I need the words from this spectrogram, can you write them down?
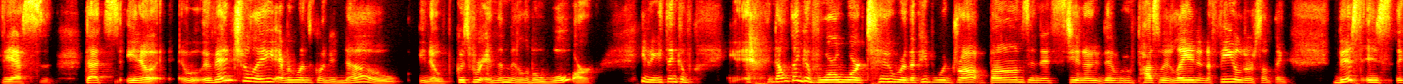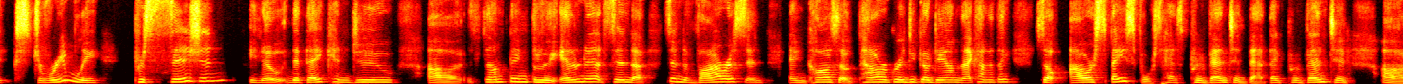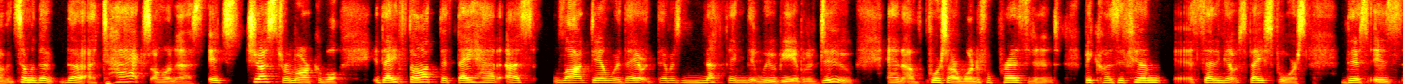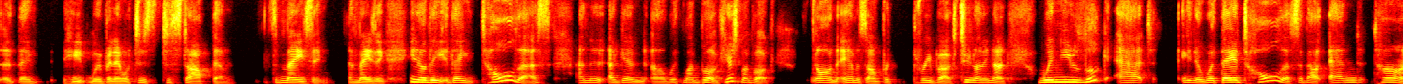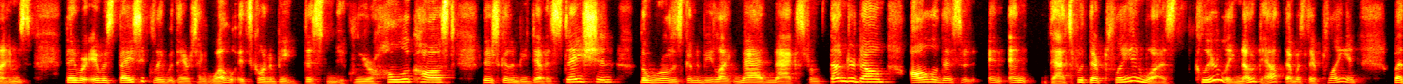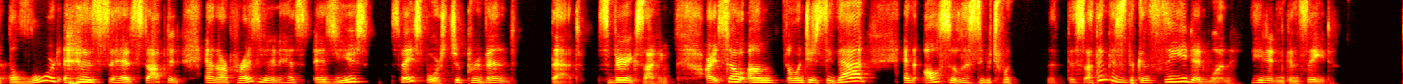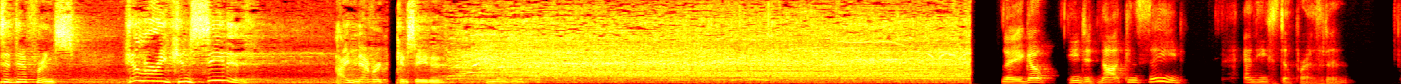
Yes, that's, you know, eventually everyone's going to know, you know, because we're in the middle of a war you know, you think of, don't think of World War II where the people would drop bombs and it's, you know, they would possibly land in a field or something. This is extremely precision you know that they can do uh, something through the internet send a send a virus and and cause a power grid to go down that kind of thing. So our space force has prevented that. They prevented uh, some of the the attacks on us. It's just remarkable. They thought that they had us locked down where there there was nothing that we would be able to do. And of course our wonderful president because of him uh, setting up space force this is uh, they he we've been able to to stop them it's amazing, amazing. You know, they they told us, and again uh, with my book, here's my book on Amazon for three bucks, two ninety nine. When you look at you know what they had told us about end times they were it was basically what they were saying well it's going to be this nuclear holocaust there's going to be devastation the world is going to be like mad max from thunderdome all of this and and that's what their plan was clearly no doubt that was their plan but the lord has has stopped it and our president has has used Space Force to prevent that. It's very exciting. All right, so um, I want you to see that, and also let's see which one. This I think this is the conceded one. He didn't concede. The difference. Hillary conceded. I never conceded. Never. There you go. He did not concede, and he's still president.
